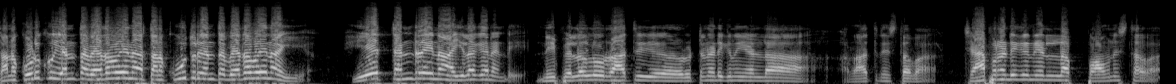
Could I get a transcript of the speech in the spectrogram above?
తన కొడుకు ఎంత వెధవైనా తన కూతురు ఎంత వెధవైనా ఏ తండ్రి అయినా ఇలాగేనండి. నీ పిల్లలు రాత్రి రొట్టెనడిగిన నీళ్ళ రాత్రినిస్తావా? చేపనడిగ నీళ్ళ పావునిస్తావా?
